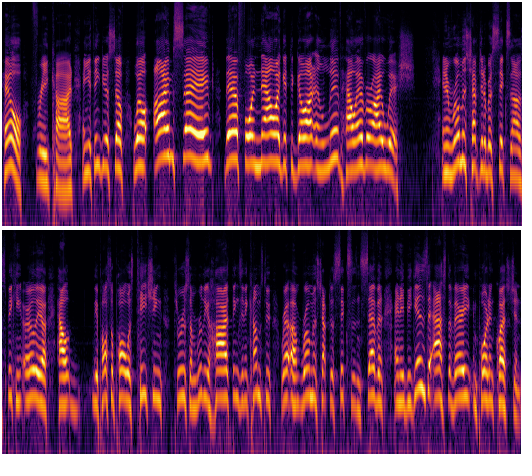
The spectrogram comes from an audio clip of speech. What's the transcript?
hell free card. And you think to yourself, well, I'm saved, therefore now I get to go out and live however I wish. And in Romans chapter number six, and I was speaking earlier how the Apostle Paul was teaching through some really hard things, and he comes to um, Romans chapter 6 and 7, and he begins to ask the very important question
